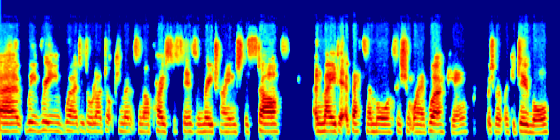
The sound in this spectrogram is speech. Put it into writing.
Uh, we reworded all our documents and our processes and retrained the staff and made it a better, more efficient way of working which meant we could do more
